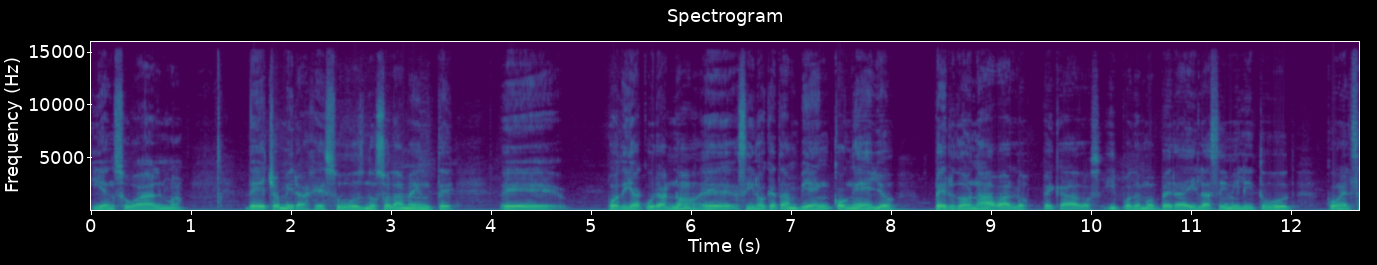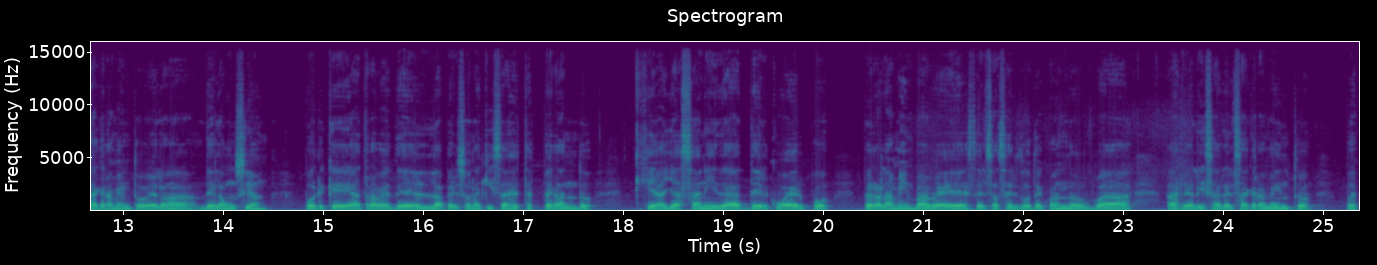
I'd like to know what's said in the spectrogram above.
y en su alma. De hecho, mira, Jesús no solamente eh, podía curar, no, eh, sino que también con ello perdonaba los pecados. Y podemos ver ahí la similitud con el sacramento de la, de la unción, porque a través de él la persona quizás está esperando que haya sanidad del cuerpo, pero a la misma vez el sacerdote cuando va a realizar el sacramento, pues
